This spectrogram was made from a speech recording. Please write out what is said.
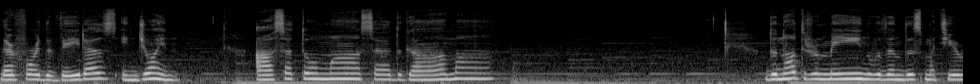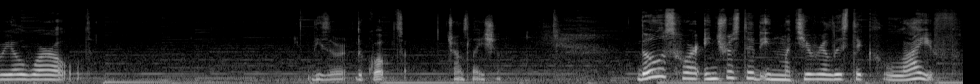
Therefore, the Vedas enjoin Asatoma Sadgama. Do not remain within this material world. These are the quotes, translation. Those who are interested in materialistic life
